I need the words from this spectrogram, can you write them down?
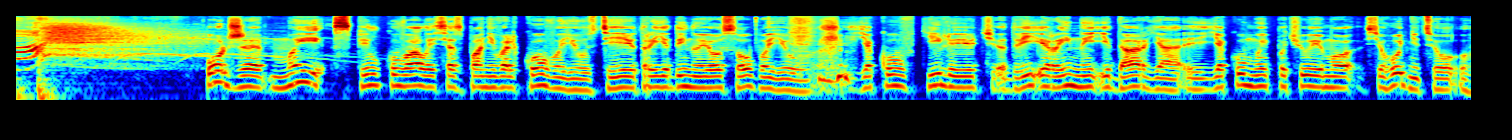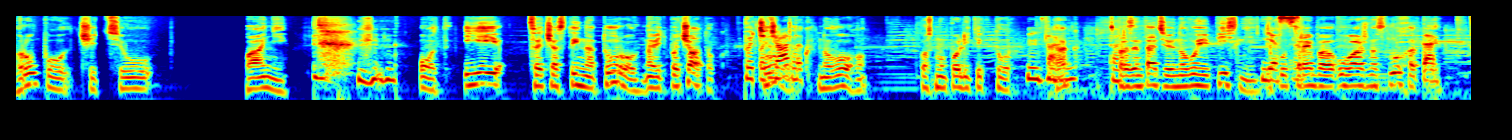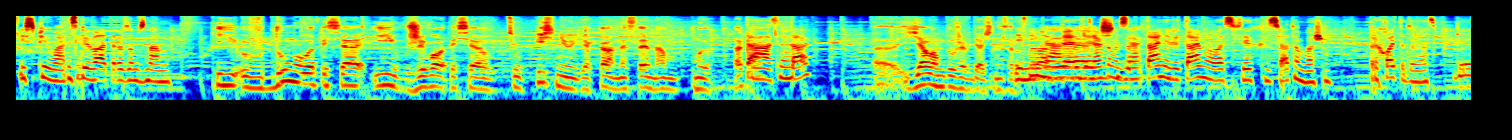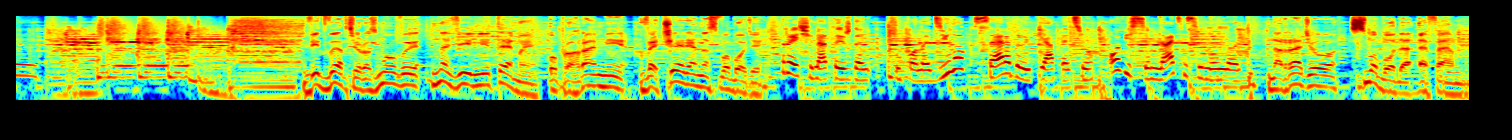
Отже, ми спілкувалися з пані Вальковою, з цією триєдиною особою, яку втілюють дві Ірини і Дар'я, яку ми почуємо сьогодні, цю групу чи цю пані. От, і це частина туру, навіть початок Початок. нового Космополітік тур. Мгм. Так? З так. презентацією нової пісні, яку треба уважно слухати. Так. І співати. Співати разом з нами. І вдумуватися і вживатися в цю пісню, яка несе нам мир. Так? Так, Так. так. Е, Я вам дуже вдячний за І ми вам Дякую. дякуємо за питання. Вітаємо вас всіх з святом вашим. Приходьте до нас. Відверті розмови на вільні теми у програмі Вечеря на свободі Тричі на тиждень у понеділок, середу і п'ятницю о 18.00. на радіо Свобода ФМ.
